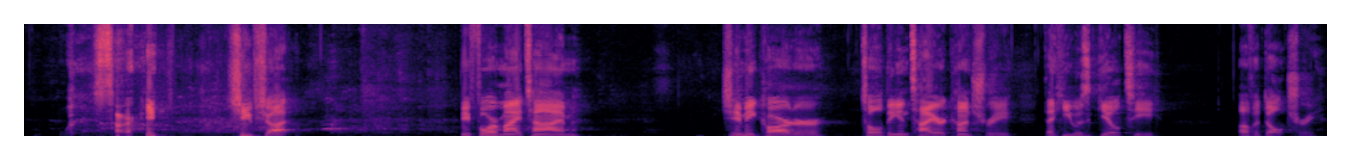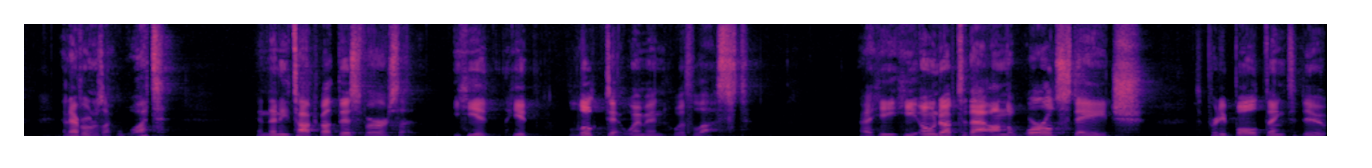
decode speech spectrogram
sorry, cheap shot. Before my time, Jimmy Carter told the entire country that he was guilty of adultery. And everyone was like, What? And then he talked about this verse. that He had, he had looked at women with lust. Uh, he, he owned up to that on the world stage. It's a pretty bold thing to do.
